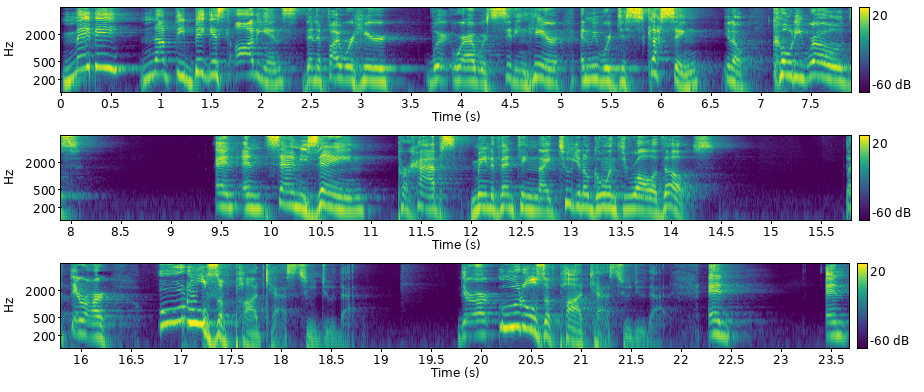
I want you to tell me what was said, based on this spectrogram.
Maybe not the biggest audience than if I were here where, where I was sitting here and we were discussing, you know, Cody Rhodes and and Sami Zayn perhaps main eventing night two, you know, going through all of those. But there are oodles of podcasts who do that. There are oodles of podcasts who do that. And and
